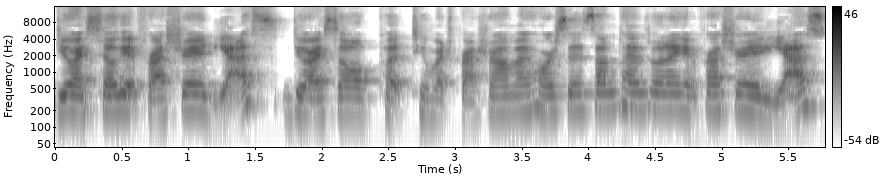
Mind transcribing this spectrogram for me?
do I still get frustrated? Yes. Do I still put too much pressure on my horses sometimes when I get frustrated? Yes.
